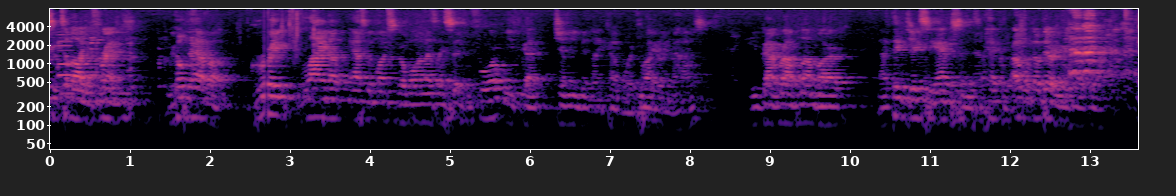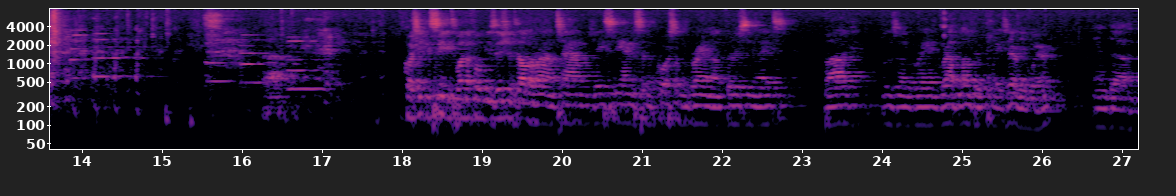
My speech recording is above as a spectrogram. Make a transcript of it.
it. so tell all your friends. We hope to have a great lineup as the months go on. As I said before, we've got Jimmy Midnight Cowboy Pryor in the house. We've got Rob Lumbard, and I think J.C. Anderson is a heck of, oh, no, there he is. right. Uh, Of course, you can see these wonderful musicians all around town. J.C. Anderson, of course, on the Grand on Thursday nights. Bog, Blues on Grand. Rob Lumbard plays everywhere. And uh,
